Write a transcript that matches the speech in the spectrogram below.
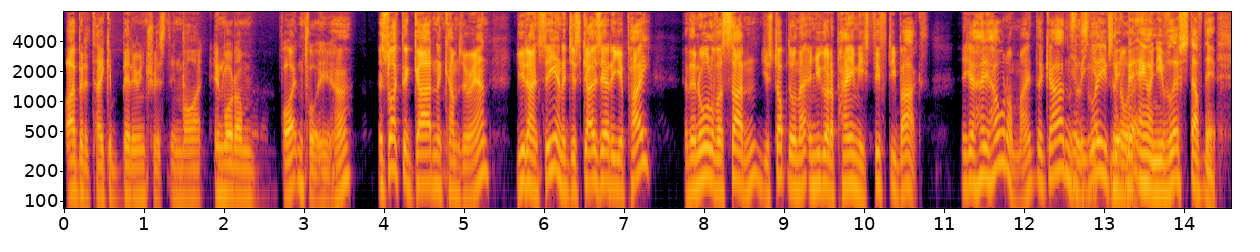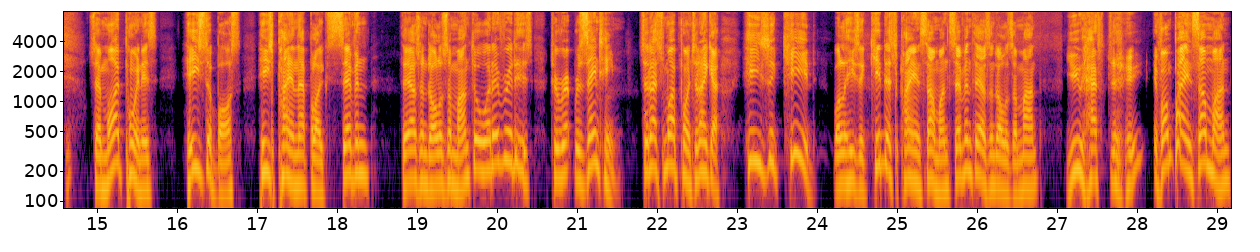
I better take a better interest in my in what I'm fighting for here, huh? It's like the gardener comes around, you don't see, and it just goes out of your pay, and then all of a sudden you stop doing that, and you got to pay him his fifty bucks. You go, hey, hold on, mate. The gardens, there's but, leaves and all but that. hang on, you've left stuff there. So my point is, He's the boss. He's paying that bloke seven thousand dollars a month or whatever it is to represent him. So that's my point. So don't go, he's a kid. Well, he's a kid that's paying someone seven thousand dollars a month. You have to, if I'm paying someone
